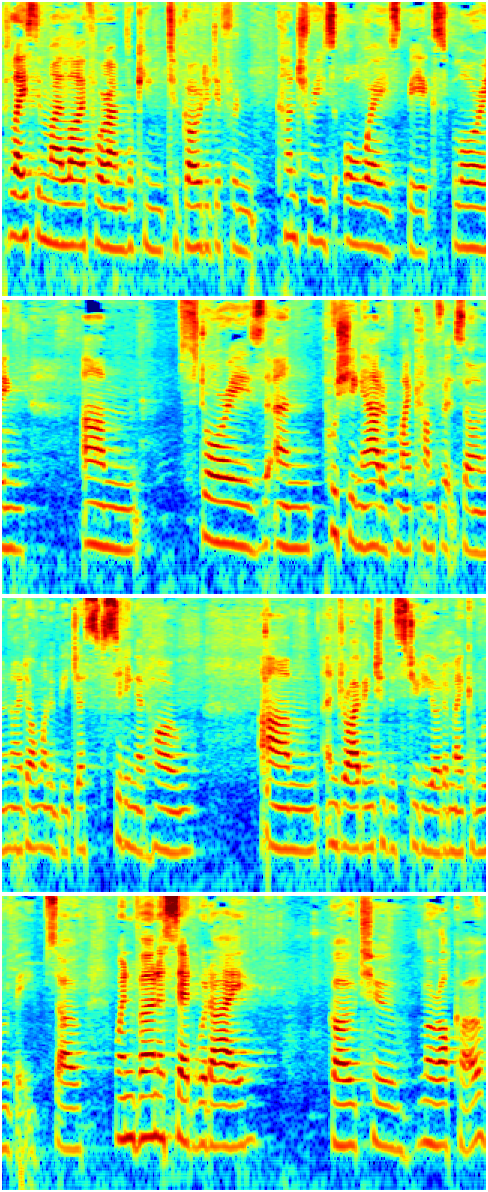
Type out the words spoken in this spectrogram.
place in my life where I'm looking to go to different countries, always be exploring um, stories and pushing out of my comfort zone. I don't want to be just sitting at home um, and driving to the studio to make a movie. So when Werner said, "Would I go to Morocco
